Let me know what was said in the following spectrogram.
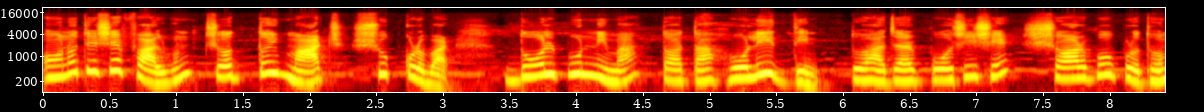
উনত্রিশে ফাল্গুন, চোদ্দোই মার্চ, শুক্রবার, দোল পূর্ণিমা তথা হোলির দিন দু হাজার পঁচিশের সর্বপ্রথম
